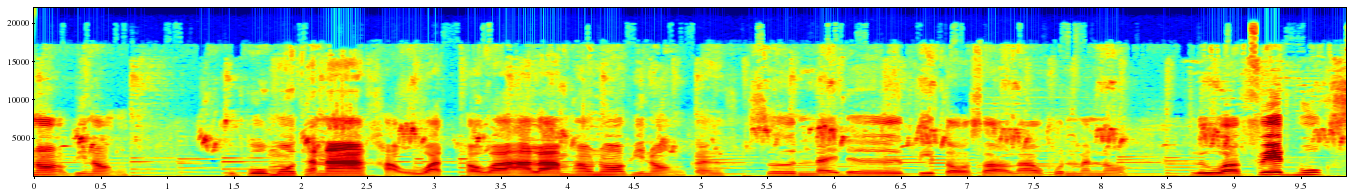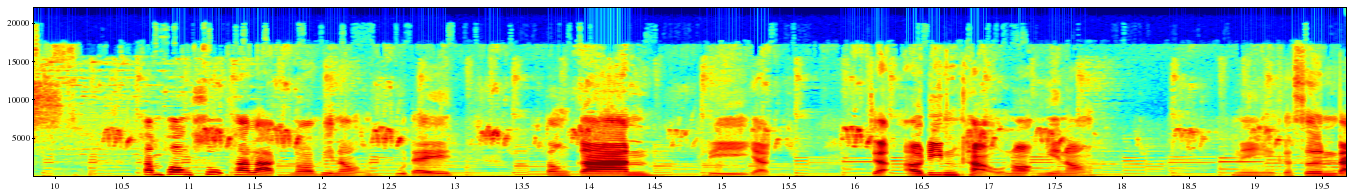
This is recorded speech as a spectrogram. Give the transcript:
เนาะพี่น้องอุปโมทนาเขาวัดเขาว่าอารามเฮาเนาะพี่น้องก็เซิญได้เด้อติดต่อสาวลาวคนมันเนาะหรือว่า Facebook คำพองสุภาลักเนาะพี่น้องผู้ใดต้องการตีอยากจะเอาดินเขาเนาะพี่น้องนี่กระเซินได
